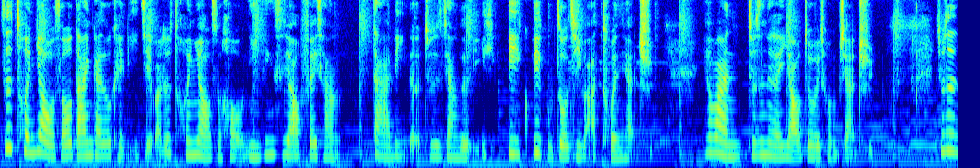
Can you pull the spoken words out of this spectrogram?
就是吞药的时候，大家应该都可以理解吧？就是吞药的时候，你一定是要非常大力的，就是这样子一一一鼓作气把它吞下去。要不然就是那个药就会吞不下去，就是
